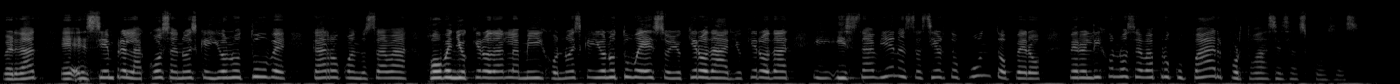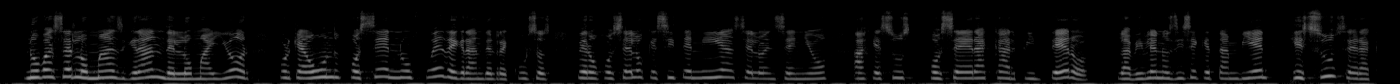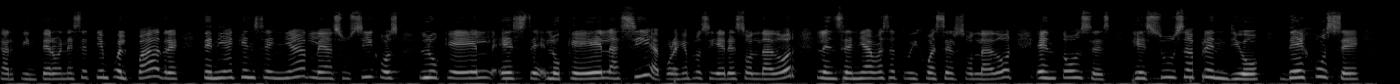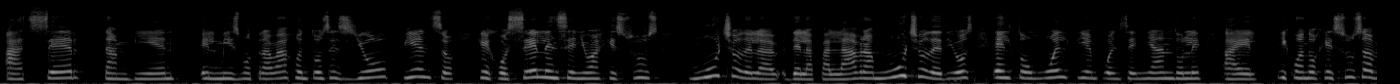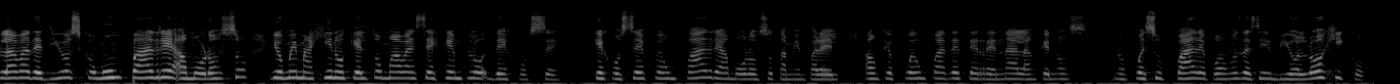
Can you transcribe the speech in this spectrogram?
¿Verdad? Eh, es siempre la cosa, no es que yo no tuve carro cuando estaba joven, yo quiero darle a mi hijo, no es que yo no tuve eso, yo quiero dar, yo quiero dar, y, está bien hasta cierto punto, pero, pero el hijo no se va a preocupar por todas esas cosas. No va a ser lo más grande, lo mayor, porque aún José no fue de grandes recursos, pero José lo que sí tenía se lo enseñó a Jesús. José era carpintero, la Biblia nos dice que también Jesús era carpintero. En ese tiempo el padre tenía que enseñarle a sus hijos lo que él este lo que él hacía. Por ejemplo, si eres soldador, le enseñabas a tu hijo a ser soldador. Entonces, Jesús aprendió de José a hacer también el mismo trabajo. Entonces yo pienso que José le enseñó a Jesús mucho de la, de la, palabra, mucho de Dios. Él tomó el tiempo enseñándole a él. Y cuando Jesús hablaba de Dios como un padre amoroso, yo me imagino que él tomaba ese ejemplo de José. Que José fue un padre amoroso también para él, aunque fue un padre terrenal, aunque no, no fue su padre, podemos decir, biológico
